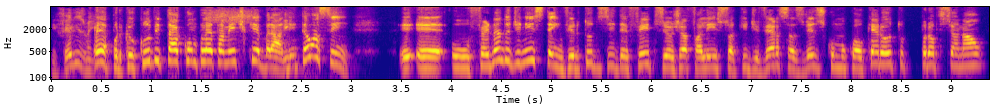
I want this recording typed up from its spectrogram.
Infelizmente. É, porque o clube está completamente quebrado. Sim. Então, assim, é, é, o Fernando Diniz tem virtudes e defeitos, eu já falei isso aqui diversas vezes, como qualquer outro profissional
